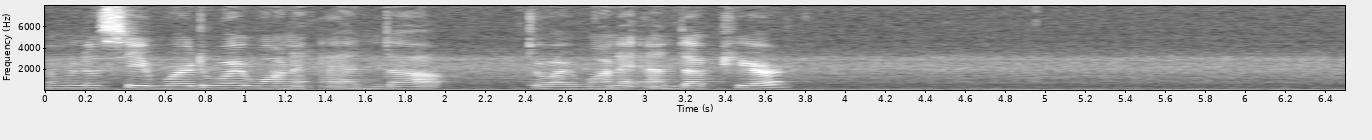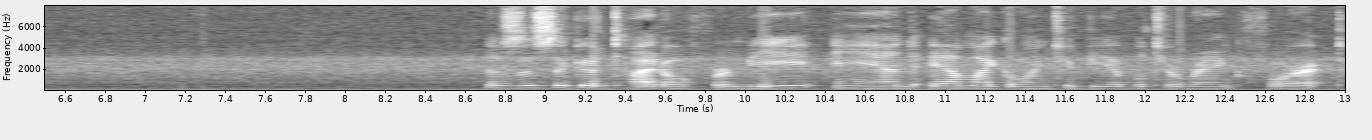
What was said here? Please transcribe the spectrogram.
I'm going to see where do I want to end up. Do I want to end up here? Is this a good title for me and am I going to be able to rank for it?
